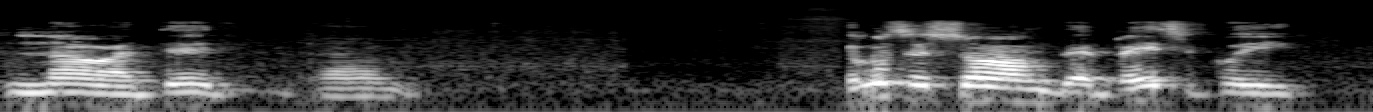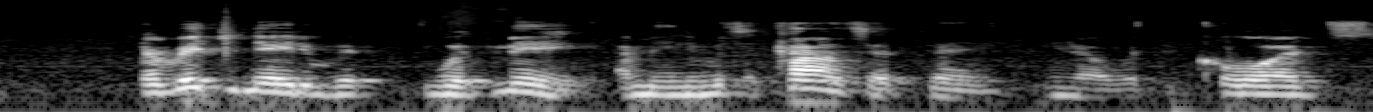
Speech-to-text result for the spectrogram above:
No, I did. Um, it was a song that basically originated with with me. I mean, it was a concept thing, you know, with the chords.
